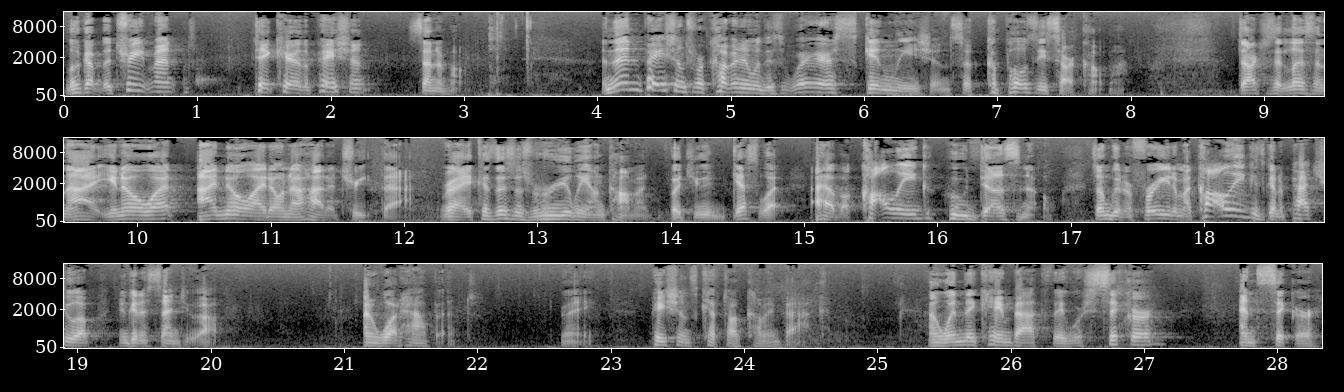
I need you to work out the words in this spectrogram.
Look up the treatment, take care of the patient, send them home." And then patients were coming in with this rare skin lesion, so Kaposi sarcoma. Doctor said, listen, I, you know what? I know I don't know how to treat that, right? Because this is really uncommon. But you, guess what? I have a colleague who does know. So I'm going to refer you to my colleague. He's going to patch you up. I'm going to send you out. And what happened, right? Patients kept on coming back. And when they came back, they were sicker and sicker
